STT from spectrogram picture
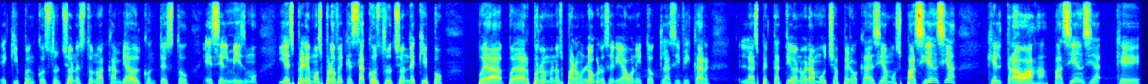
Equipo en construcción, esto no ha cambiado, el contexto es el mismo. Y esperemos, profe, que esta construcción de equipo pueda, pueda dar por lo menos para un logro. Sería bonito clasificar. La expectativa no era mucha, pero acá decíamos, paciencia que él trabaja, paciencia que,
